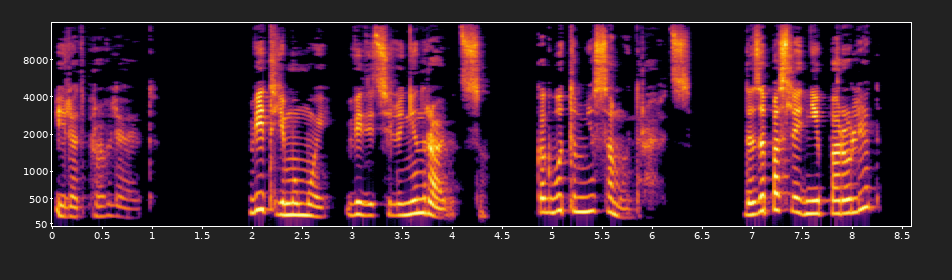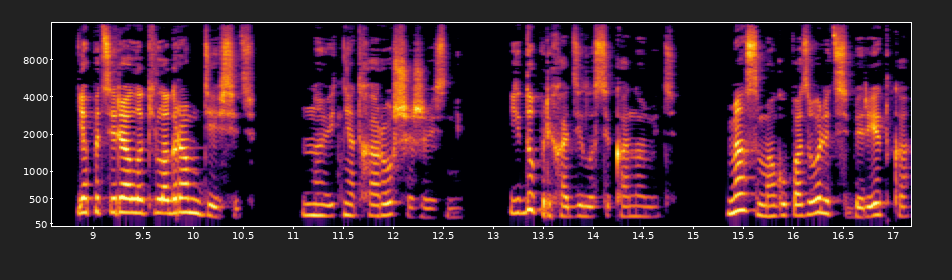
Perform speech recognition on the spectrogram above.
Или отправляет? Вид ему мой, видите ли, не нравится. Как будто мне самой нравится. Да за последние пару лет я потеряла килограмм десять. Но ведь не от хорошей жизни. Еду приходилось экономить. Мясо могу позволить себе редко,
